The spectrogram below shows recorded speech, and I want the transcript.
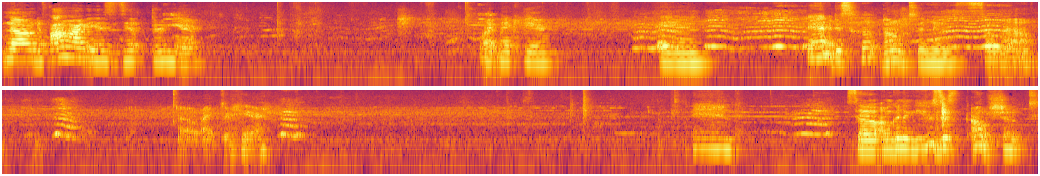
no, the phone is zip through here. Right back here. And they had this hooked on to me somehow. Oh, right through here. And so I'm gonna use this, oh shoot,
